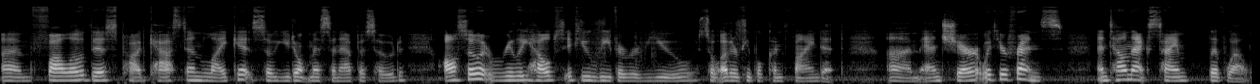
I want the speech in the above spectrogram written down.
um, follow this podcast and like it so you don't miss an episode. Also, it really helps if you leave a review so other people can find it um, and share it with your friends. Until next time, live well.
